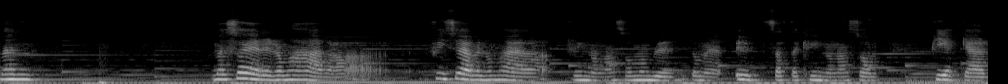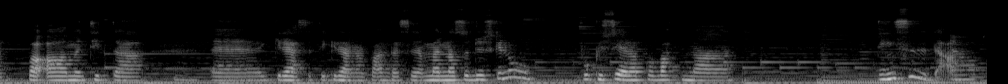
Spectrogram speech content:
Men, men så är det de här... Det finns ju även de här kvinnorna som har blivit, de är utsatta kvinnorna som pekar på, ah, men titta Mm. eh, gräset är grönare på andra sidan. Men alltså du ska nog fokusera på att vattna din sida. ja.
